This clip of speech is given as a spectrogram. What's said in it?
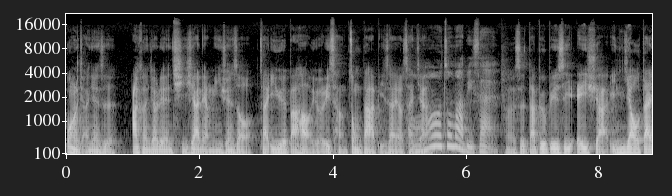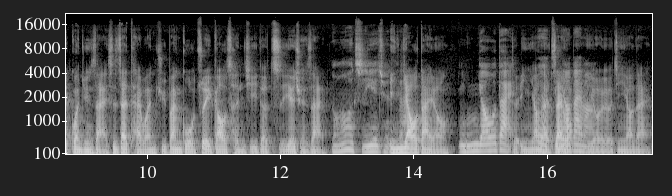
忘了讲一件事，阿肯教练旗下两名选手在一月八号有一场重大比赛要参加。哦，重大比赛，呃，是 WBC Asia 银腰带冠军赛，是在台湾举办过最高层级的职业拳赛，哦，职业拳赛，银腰带哦，银腰带，对，银腰带在有再往金腰带吗？有有金腰带，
